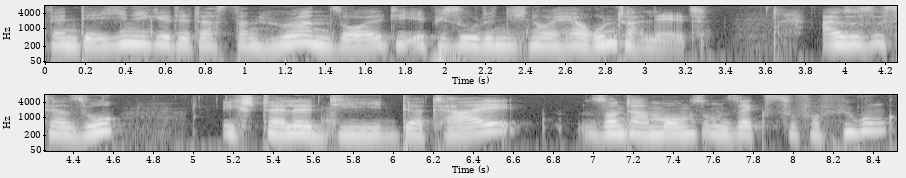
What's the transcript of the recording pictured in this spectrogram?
wenn derjenige, der das dann hören soll, die Episode nicht neu herunterlädt. Also es ist ja so, ich stelle die Datei Sonntagmorgens um sechs zur Verfügung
